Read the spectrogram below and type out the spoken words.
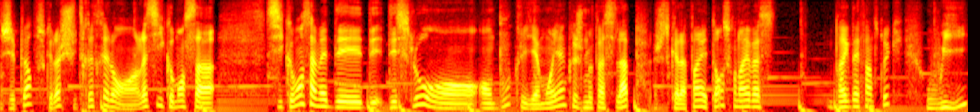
J'ai peur parce que là je suis très très lent. Hein. Là s'il commence à s'il commence à mettre des, des, slows en, boucle, il y a moyen que je me fasse lap jusqu'à la fin temps. Est-ce qu'on arrive à break def un truc? Oui.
